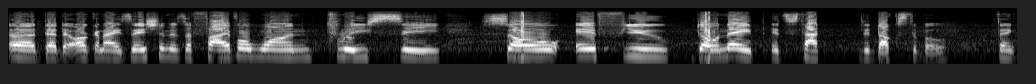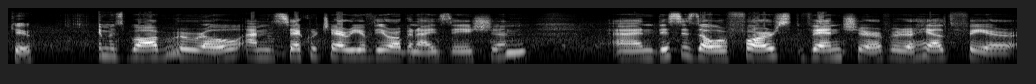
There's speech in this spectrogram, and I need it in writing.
uh, that the organization is a 501c, so if you donate, it's tax deductible. Thank you. My name is Barbara Rowe. I'm the secretary of the organization and this is our first venture for the health fair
